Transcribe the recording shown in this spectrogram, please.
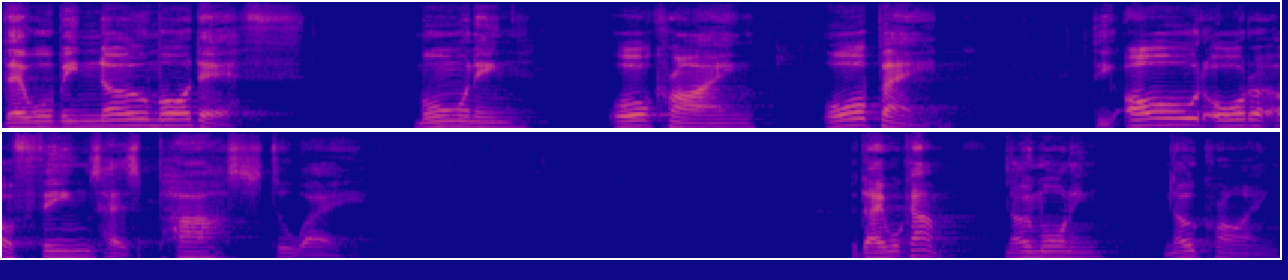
There will be no more death, mourning, or crying, or pain. The old order of things has passed away. The day will come. No mourning, no crying,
